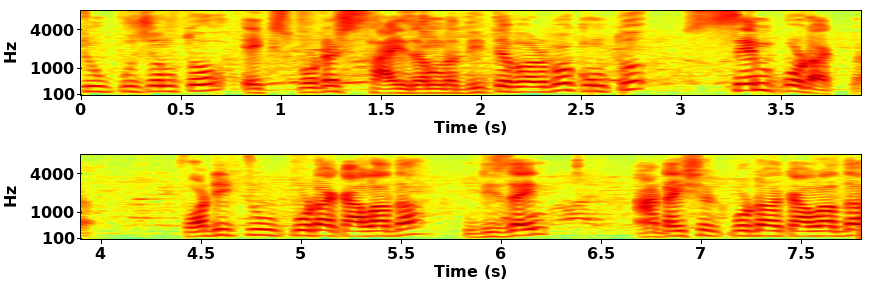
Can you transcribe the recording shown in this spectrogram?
টু পর্যন্ত এক্সপোর্টের সাইজ আমরা দিতে পারব কিন্তু সেম প্রোডাক্ট না। ফর্টি টু প্রোডাক্ট আলাদা ডিজাইন আঠাইশের প্রোডাক্ট আলাদা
